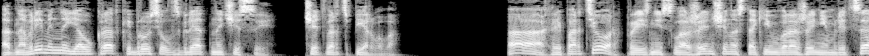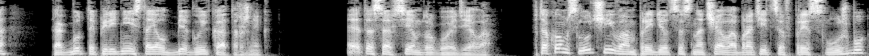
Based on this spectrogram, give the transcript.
Одновременно я украдкой бросил взгляд на часы. Четверть первого. «Ах, репортер», — произнесла женщина с таким выражением лица, как будто перед ней стоял беглый каторжник. «Это совсем другое дело. В таком случае вам придется сначала обратиться в пресс-службу,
